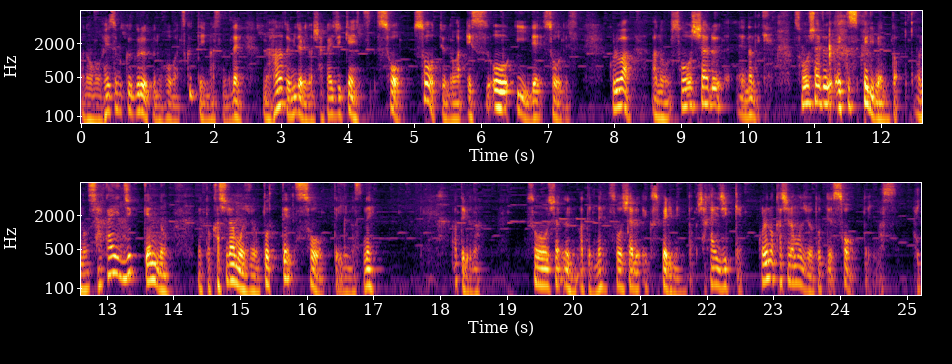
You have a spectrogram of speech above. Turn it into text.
あの Facebook グループの方は作っていますので花と緑の社会実験室 SO SO っていうのは SOE で SO ですこれはあのソーシャルえなんだっけソーシャルエクスペリメントあの社会実験のえっと、頭文字を取って「そう」って言いますね。合ってるよな。ソーシャル、うん、合ってるね。ソーシャルエクスペリメント、社会実験。これの頭文字を取って「そう」と言います。はい。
